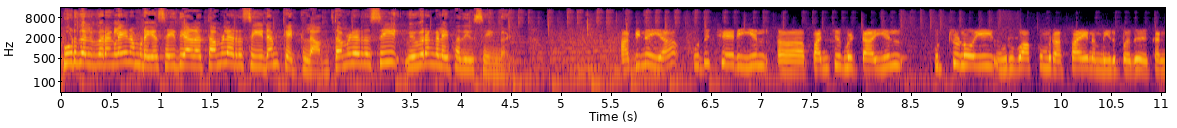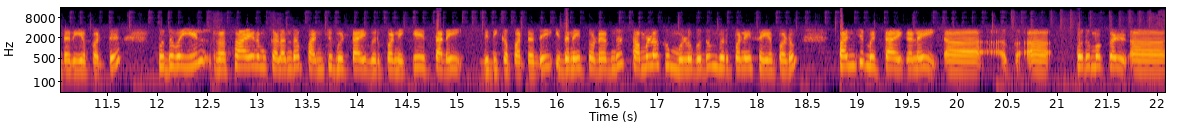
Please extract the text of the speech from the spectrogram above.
கூடுதல் விவரங்களை நம்முடைய செய்தியாளர் தமிழரசியிடம் கேட்கலாம். தமிழரசி விவரங்களை பதிவு செய்யுங்கள். அபிநயா புதுச்சேரியில் அஹ், பஞ்சு மிட்டாயில் புற்றுநோயை உருவாக்கும் ரசாயனம் இருப்பது கண்டறியப்பட்டு புதுவையில் ரசாயனம் கலந்த பஞ்சு மிட்டாய் விற்பனைக்கு தடை விதிக்கப்பட்டது. இதனைத் தொடர்ந்து தமிழகம் முழுவதும் விற்பனை செய்யப்படும் பஞ்சு மிட்டாய்களை அஹ், அஹ், பொதுமக்கள் அஹ்,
